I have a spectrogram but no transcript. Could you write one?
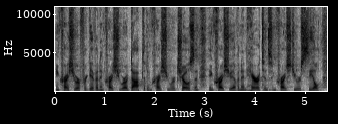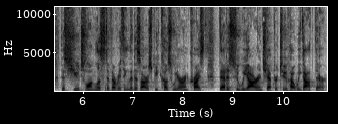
In Christ you are forgiven. In Christ you are adopted. In Christ you are chosen. In Christ you have an inheritance. In Christ you are sealed. This huge long list of everything that is ours because we are in Christ. That is who we are. In chapter two, how we got there.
